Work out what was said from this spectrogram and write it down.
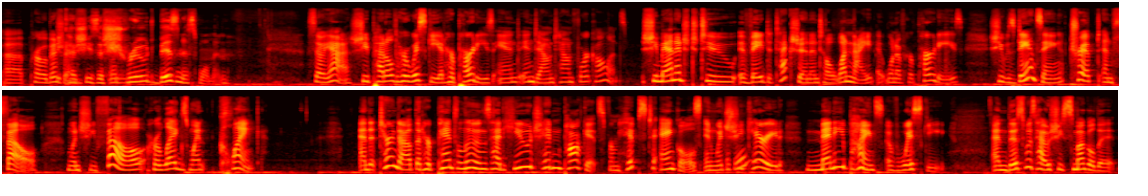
uh, prohibition. Because she's a shrewd businesswoman. So, yeah, she peddled her whiskey at her parties and in downtown Fort Collins. She managed to evade detection until one night at one of her parties, she was dancing, tripped, and fell. When she fell, her legs went clank. And it turned out that her pantaloons had huge hidden pockets from hips to ankles in which she carried many pints of whiskey. And this was how she smuggled it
